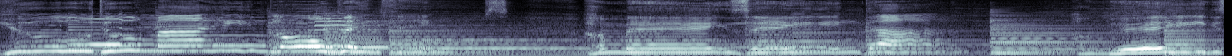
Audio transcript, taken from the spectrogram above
You do mind blowing things. Amazing God. Amazing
